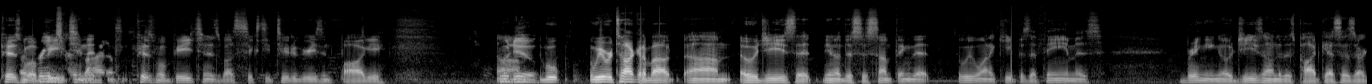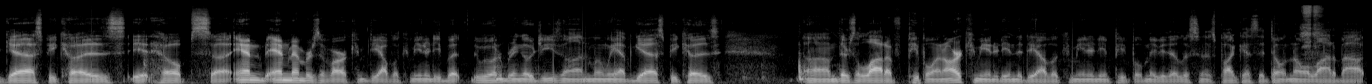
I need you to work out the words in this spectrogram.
Pismo, Beach, and it, Pismo Beach, and it's about 62 degrees and foggy. Who Um, knew? We were talking about um, OGs that you know this is something that we want to keep as a theme is bringing OGs onto this podcast as our guest because it helps uh, and and members of our Diablo community. But we want to bring OGs on when we have guests because um, there's a lot of people in our community, in the Diablo community, and people maybe that listen to this podcast that don't know a lot about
